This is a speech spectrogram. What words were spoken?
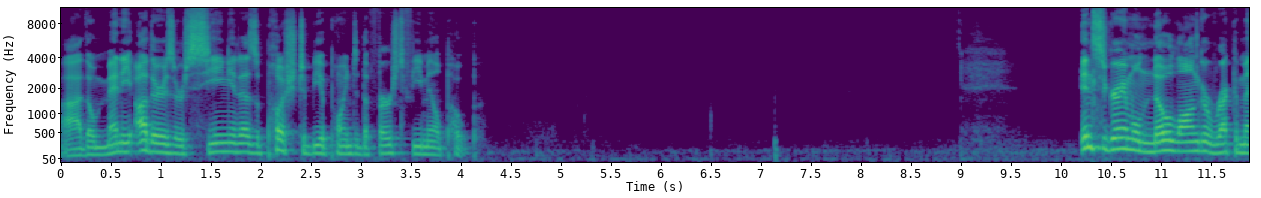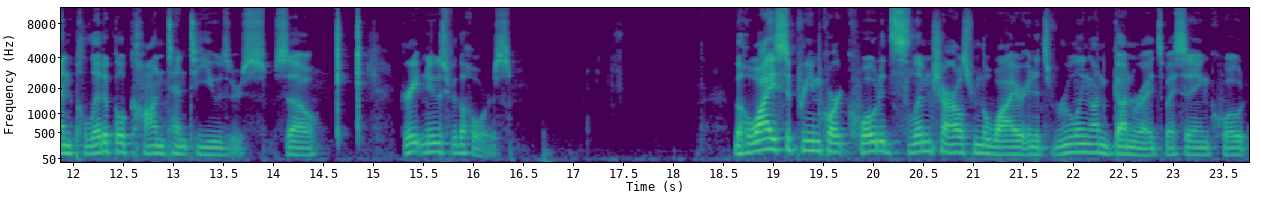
uh, though many others are seeing it as a push to be appointed the first female pope. Instagram will no longer recommend political content to users, so great news for the whores. The Hawaii Supreme Court quoted Slim Charles from The Wire in its ruling on gun rights by saying, quote,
